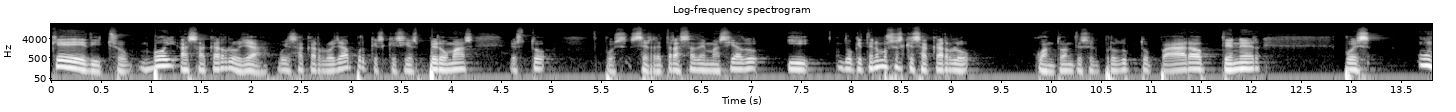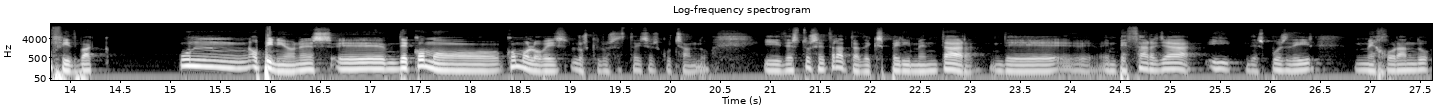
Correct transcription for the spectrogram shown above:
¿Qué he dicho? Voy a sacarlo ya, voy a sacarlo ya porque es que si espero más, esto pues se retrasa demasiado y lo que tenemos es que sacarlo cuanto antes el producto para obtener pues un feedback, un, opiniones eh, de cómo, cómo lo veis los que los estáis escuchando. Y de esto se trata, de experimentar, de empezar ya y después de ir mejorando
